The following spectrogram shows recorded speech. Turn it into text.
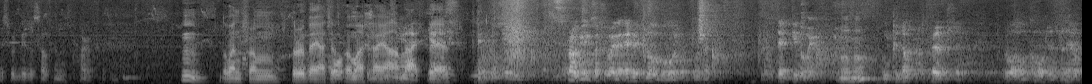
This would be the Sultan's turret. Hmm. The one from the Rubaiyat of Omar Fort in the Khayyam. Light, Yes. Sprung in such a way that every floorboard was a, was a dead giveaway. hmm You could not approach the royal quarters without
